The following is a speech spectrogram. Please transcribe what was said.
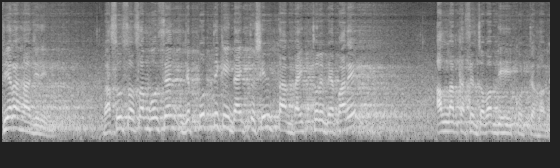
পেয়ারা হাজিরিন, রাসুল সাসাম বলছেন যে, প্রত্যেকেই দায়িত্বশীল, তার দায়িত্বের ব্যাপারে আল্লাহর কাছে জবাবদিহি করতে হবে।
